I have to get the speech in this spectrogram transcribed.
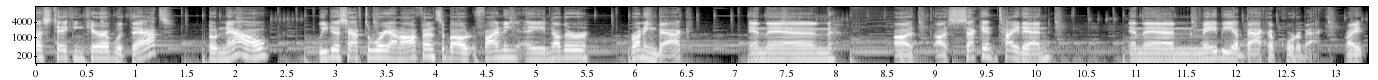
us taken care of with that. So now we just have to worry on offense about finding another running back and then a, a second tight end and then maybe a backup quarterback, right?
